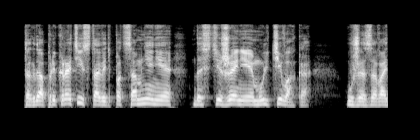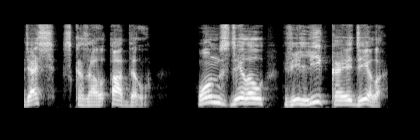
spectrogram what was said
Тогда прекрати ставить под сомнение достижения мультивака. Уже заводясь, сказал Адел. Он сделал великое дело.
